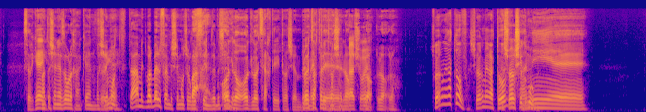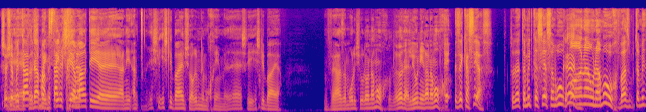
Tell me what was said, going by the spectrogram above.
סרגי, אמרת שאני אעזור לך, כן, בשמות. אתה מתבלבל לפעמים בשמות של רוסים, זה בסדר. עוד לא, עוד לא הצלחתי להתרשם. לא הצלחת אה, להתרשם. לא? לא, לא, לא. שוער נראה טוב, שוער נראה טוב. השוער שדרוג. אני... אני חושב אה, שביתר, אתה יודע, באינסטינקט שלי. אמרתי, אה, אני- אני- יש לי- יש לי בעיה עם שוערים נמוכים, יש לי- יש לי בעיה. ואז אמרו לי שהוא לא נמוך, לא יודע, לי הוא נראה נמוך. זה קסיאס. אתה יודע, תמיד קסיאס אמרו, כן. בואנה, הוא נמוך. ואז תמיד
